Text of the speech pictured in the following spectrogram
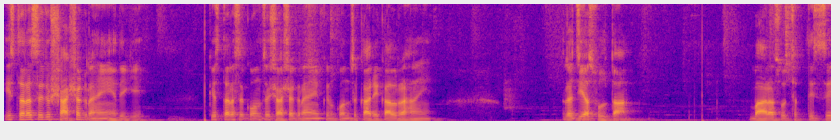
इस तरह से जो शासक रहे हैं, देखिए किस तरह से कौन से शासक रहे हैं किन कौन से कार्यकाल रहा है रजिया सुल्तान 1236 से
